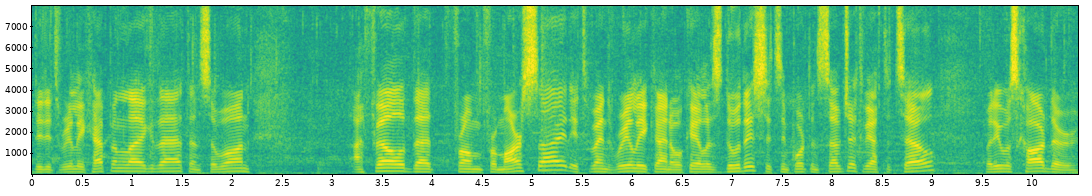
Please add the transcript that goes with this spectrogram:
did it really happen like that and so on. I felt that from from our side it went really kind of okay. Let's do this. It's important subject. We have to tell, but it was harder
